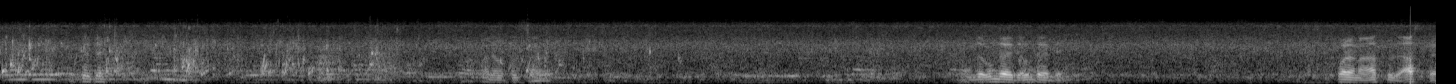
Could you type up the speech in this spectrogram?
তারপরে হচ্ছে দে। মানে উঠতেছে। দে, পরে না আস্তে আস্তে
